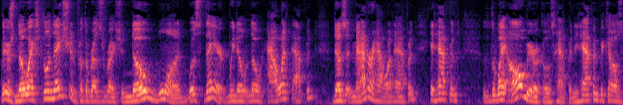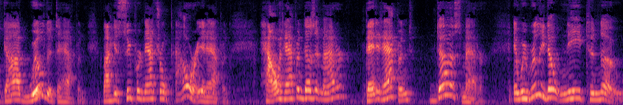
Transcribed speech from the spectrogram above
there's no explanation for the resurrection. No one was there. We don't know how it happened. Doesn't matter how it happened. It happened the way all miracles happen. It happened because God willed it to happen. By his supernatural power, it happened. How it happened doesn't matter. That it happened does matter. And we really don't need to know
